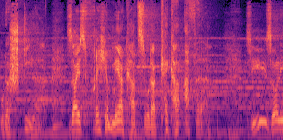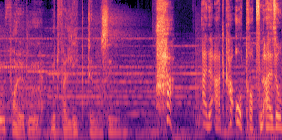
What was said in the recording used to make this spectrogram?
oder Stier, sei's freche Meerkatze oder kecker Affe, sie soll ihm folgen mit verliebtem Sinn. Ha! Eine Art K.O.-Tropfen also.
